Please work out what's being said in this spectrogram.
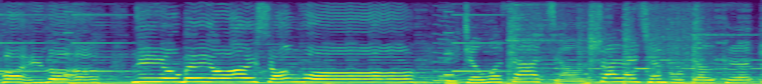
快乐。你有没有爱上我？对着我撒娇，耍赖全部都可以。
